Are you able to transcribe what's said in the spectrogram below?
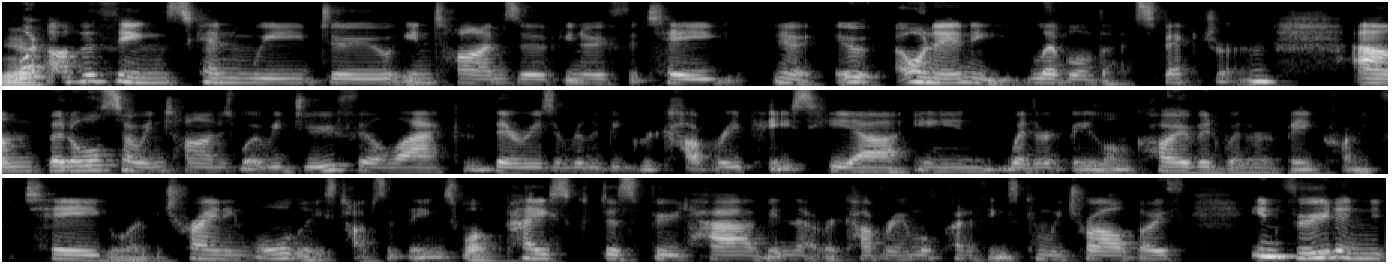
Yeah. What other things can we do in times of, you know, fatigue, you know, on any level of that spectrum, um, but also in times where we do feel like there is a really big recovery piece here in whether it be long COVID, whether it be chronic fatigue or overtraining, all these types of things. What pace does food have in that recovery, and what kind of things can we trial both in food and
